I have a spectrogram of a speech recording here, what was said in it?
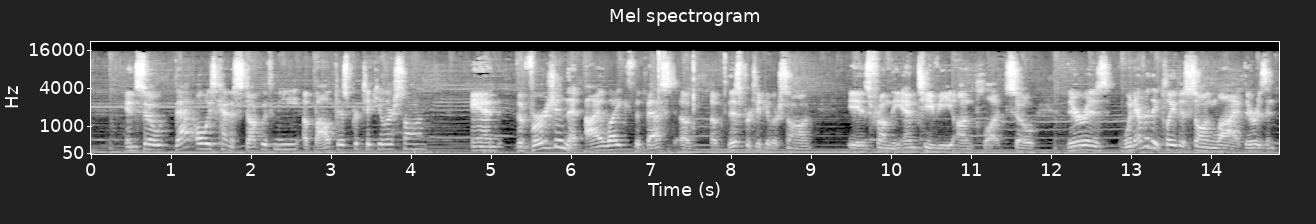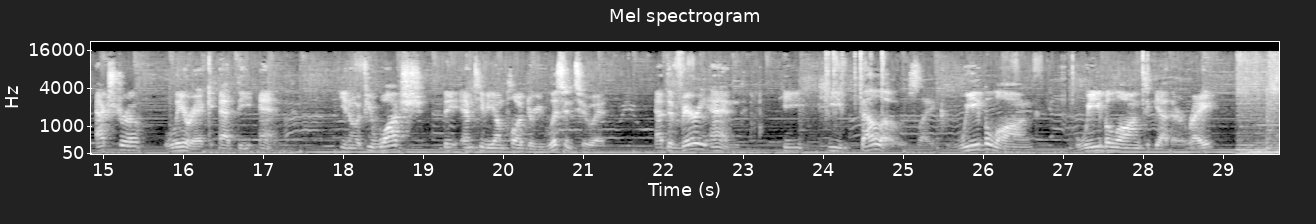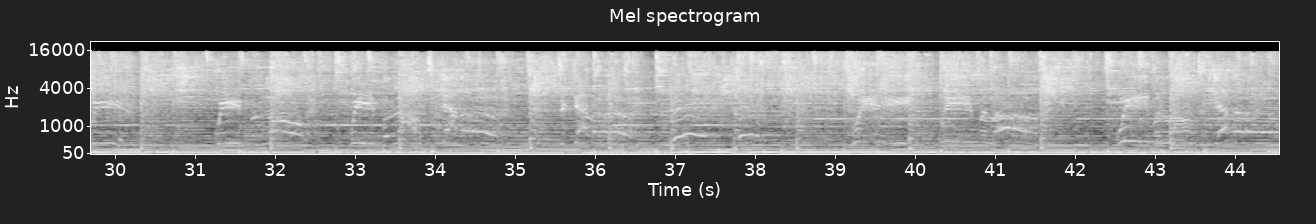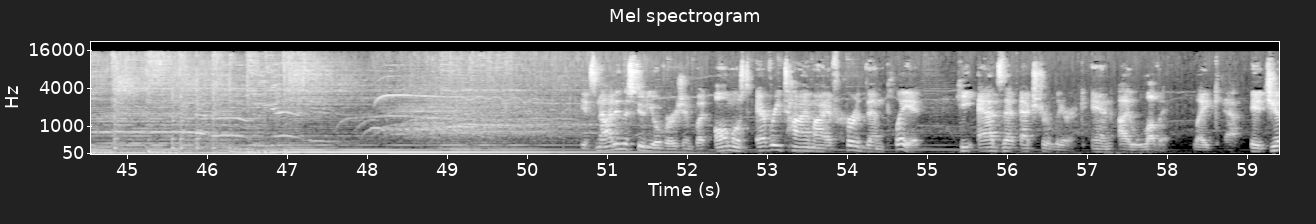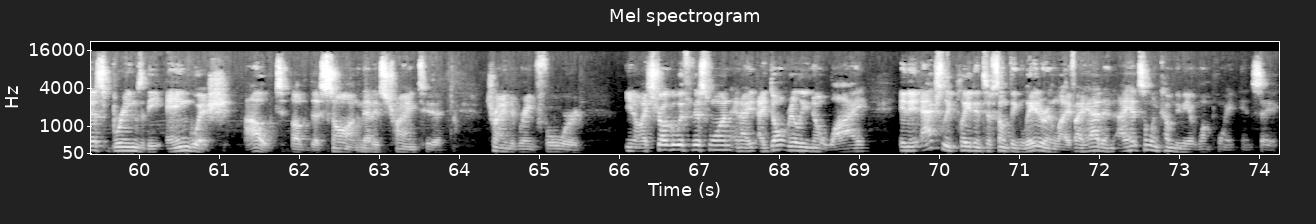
And so that always kind of stuck with me about this particular song. And the version that I like the best of, of this particular song is from the MTV Unplugged. So there is, whenever they play this song live, there is an extra lyric at the end. You know, if you watch the MTV Unplugged or you listen to it, at the very end, he he bellows like, "We belong, we belong together," right? It's not in the studio version, but almost every time I have heard them play it, he adds that extra lyric, and I love it. Like it just brings the anguish out of the song that it's trying to trying to bring forward. You know, I struggle with this one, and I, I don't really know why. And it actually played into something later in life. I had an I had someone come to me at one point and say,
